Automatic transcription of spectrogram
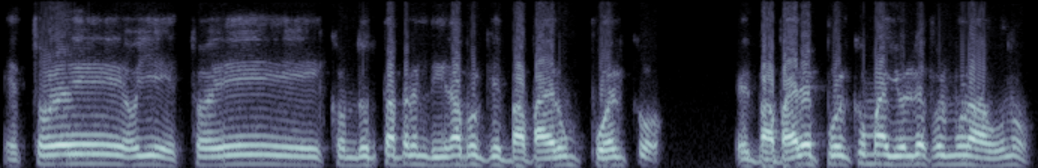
esto es, oye, esto es conducta aprendida porque el papá era un puerco. El papá era el puerco mayor de Fórmula 1.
